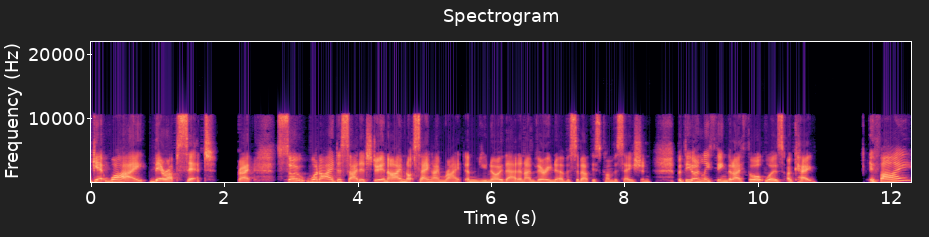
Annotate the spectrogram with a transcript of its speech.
get why they're upset right? So, what I decided to do, and I'm not saying I'm right, and you know that, and I'm very nervous about this conversation, but the only thing that I thought was okay, if I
